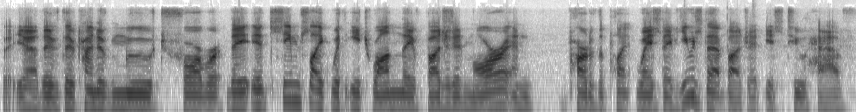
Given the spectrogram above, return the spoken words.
but yeah, they've they've kind of moved forward. They it seems like with each one they've budgeted more, and part of the pla ways they've used that budget is to have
